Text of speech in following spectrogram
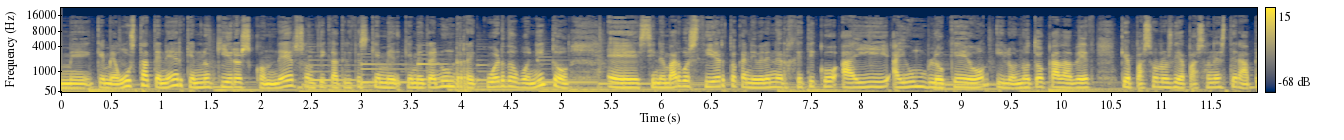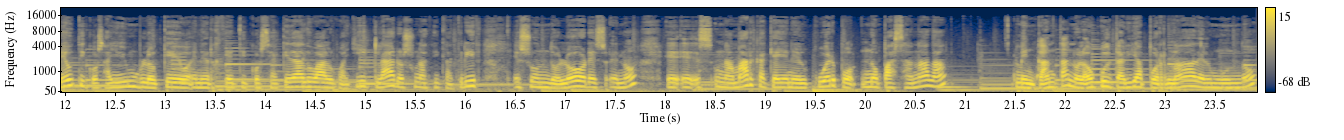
me, que, me, gusta tener, que no quiero esconder, son cicatrices que me, que me traen un recuerdo bonito. Eh, sin embargo, es cierto que a nivel energético ahí hay un bloqueo y lo noto cada vez que paso los diapasones terapéuticos, hay un bloqueo energético, se ha quedado algo allí, claro, es una cicatriz, es un dolor, es, ¿no? Eh, es una marca que hay en el cuerpo, no pasa nada me encanta, no la ocultaría por nada del mundo,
